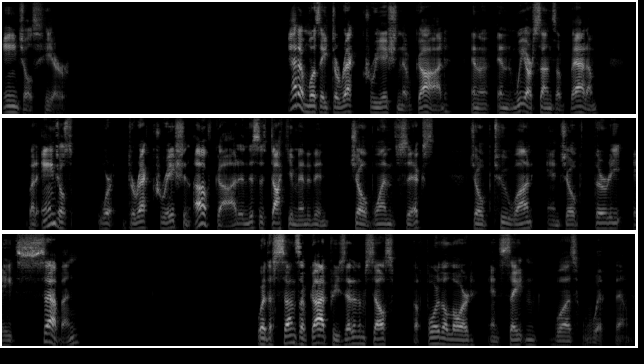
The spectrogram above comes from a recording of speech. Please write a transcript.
angels here. Adam was a direct creation of God, and, and we are sons of Adam. But angels were direct creation of God, and this is documented in Job 1 6, Job 2 1, and Job 38 7, where the sons of God presented themselves before the Lord, and Satan was with them.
